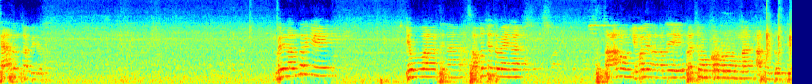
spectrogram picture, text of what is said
శాసనసభ్యులు వీళ్ళందరికీ ఇవ్వాల్సిన సముచితమైన స్థానం ఇవ్వలేదన్నది ప్రతి ఒక్కరు ఉన్న అసంతృప్తి.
